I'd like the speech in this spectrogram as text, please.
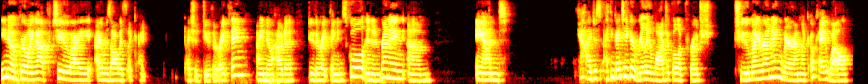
you know, growing up too, I, I was always like, I, I should do the right thing. I know how to do the right thing in school and in running. Um, and yeah, I just, I think I take a really logical approach to my running where I'm like, okay, well,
